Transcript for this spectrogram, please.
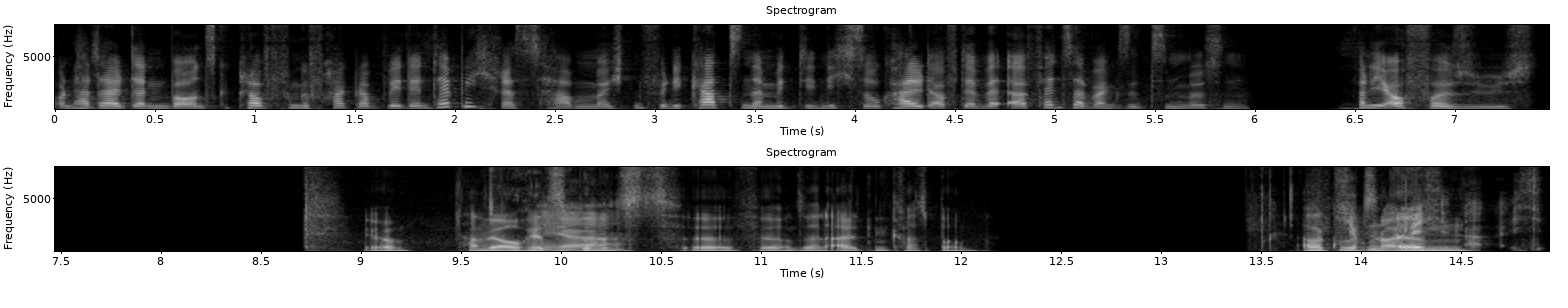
Und hat halt dann bei uns geklopft und gefragt, ob wir den Teppichrest haben möchten für die Katzen, damit die nicht so kalt auf der We äh, Fensterbank sitzen müssen. Fand ich auch voll süß. Ja, haben wir auch jetzt Ja. benutzt äh, für unseren alten Kratzbaum. Aber gut, ich habe neulich. ähm, ich,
